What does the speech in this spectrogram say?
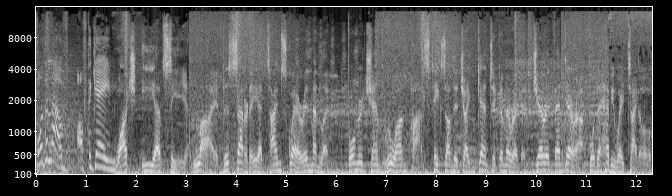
for the love of the game. Watch EFC live this Saturday at Times Square in Menlyn. Former champ Ruan Potts takes on the gigantic American Jared for the heavyweight title.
